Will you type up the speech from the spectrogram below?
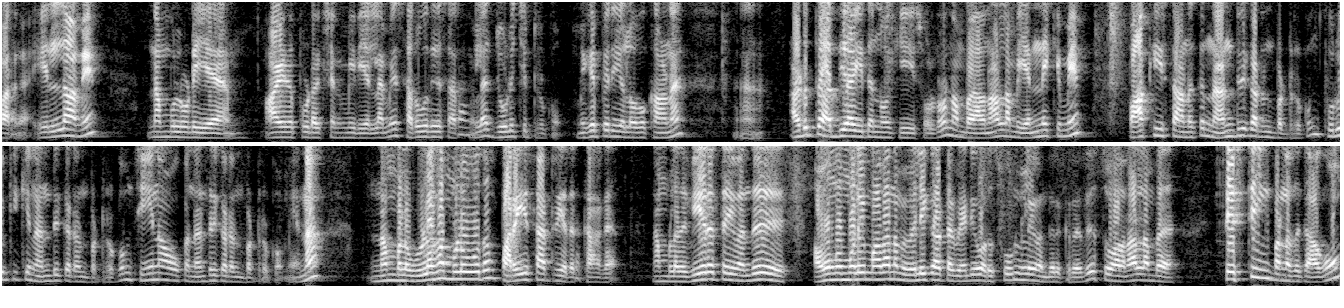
பாருங்கள் எல்லாமே நம்மளுடைய ஆயுத ப்ரொடக்ஷன் மீது எல்லாமே சர்வதேச அரங்கில் ஜொலிச்சிட்ருக்கும் மிகப்பெரிய அளவுக்கான அடுத்த அத்தியாயத்தை நோக்கி சொல்கிறோம் நம்ம அதனால் நம்ம என்றைக்குமே பாகிஸ்தானுக்கு நன்றி கடன் பட்டிருக்கும் துருக்கிக்கு நன்றி கடன் பட்டிருக்கும் சீனாவுக்கு நன்றி கடன் பட்டிருக்கும். ஏன்னா நம்மளை உலகம் முழுவதும் பறைசாற்றியதற்காக நம்மளது வீரத்தை வந்து அவங்க மூலயமா தான் நம்ம வெளிக்காட்ட வேண்டிய ஒரு சூழ்நிலை வந்திருக்கிறது. ஸோ அதனால் நம்ம டெஸ்டிங் பண்ணதுக்காகவும்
